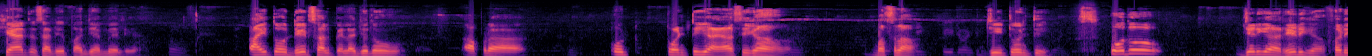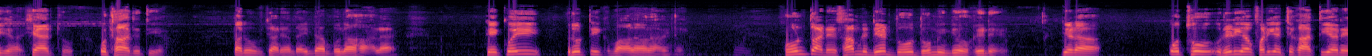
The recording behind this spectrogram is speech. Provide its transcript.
ਸ਼ਹਿਰ ਦੇ ਸਾਡੇ ਪੰਜ ਐਮਐਲਏ ਆ। ਅੱਜ ਤੋਂ ਡੇਢ ਸਾਲ ਪਹਿਲਾਂ ਜਦੋਂ ਆਪਣਾ ਉਹ 20 ਆਇਆ ਸੀਗਾ, ਮਸਲਾ G20 ਉਦੋਂ ਜਿਹੜੀਆਂ ਰੇੜੀਆਂ ਫੜੀਆਂ ਸ਼ਹਿਰ ਚੋਂ ਉਠਾ ਦਿੱਤੀਆਂ। ਪਰ ਉਹ ਵਿਚਾਰਿਆਂ ਦਾ ਇੰਨਾ ਬੁਰਾ ਹਾਲ ਹੈ ਕਿ ਕੋਈ ਰੋਟੀ ਕਮਾਉਣ ਵਾਲਾ ਵੀ ਨਹੀਂ। ਹੁਣ ਤੁਹਾਡੇ ਸਾਹਮਣੇ ਡੇਢ ਦੋ ਦੋ ਮਹੀਨੇ ਹੋ ਗਏ ਨੇ, ਜਿਹੜਾ ਉਥੋਂ ਰੇੜੀਆਂ ਫੜੀਆਂ ਚਕਾਤੀਆਂ ਨੇ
